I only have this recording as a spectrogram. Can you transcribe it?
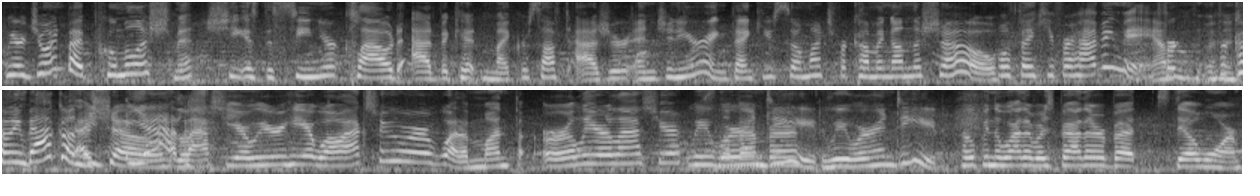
We are joined by Phoummala Schmitt. She is the Senior Cloud Advocate Microsoft Azure Engineering. Thank you so much for coming on the show. Well, thank you for having me. For, for coming back on the show. yeah, last year we were here. Well, actually we were, what, a month earlier last year? We it's were November. indeed, we were indeed. Hoping the weather was better, but still warm.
